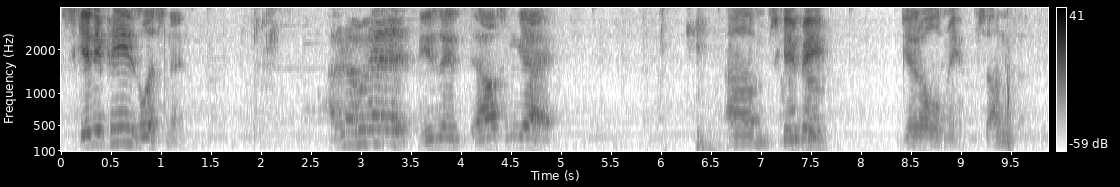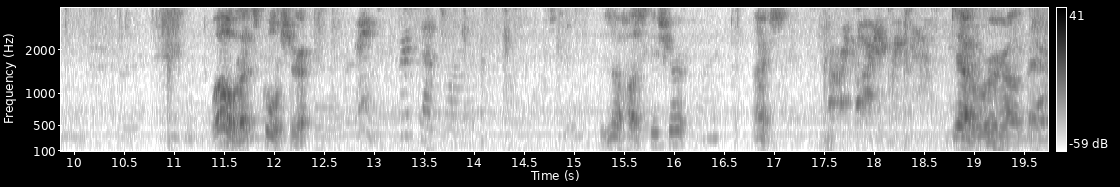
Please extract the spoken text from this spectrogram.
Skinny P's listening. I don't know who that is. He's an awesome guy. Um, Skinny P, get a hold of me, son. Whoa, that's a cool shirt. Thanks. Chris got it for me. Is it a husky shirt? Nice. Yeah, we're on there.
